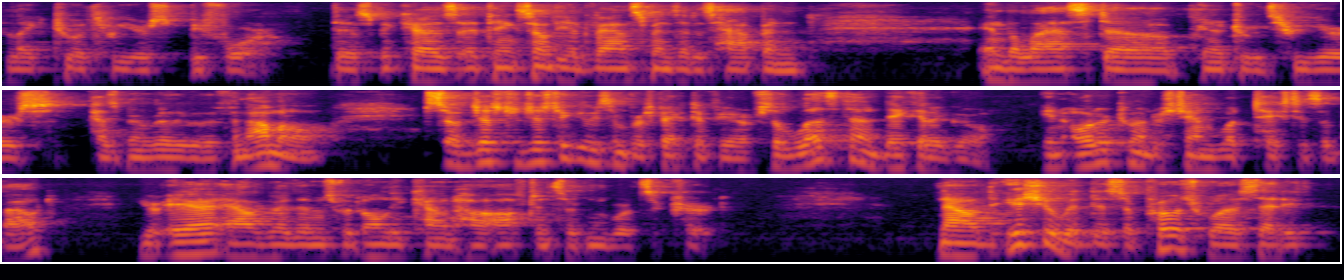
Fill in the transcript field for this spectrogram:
like two or three years before this, because I think some of the advancements that has happened in the last uh, you know two or three years has been really really phenomenal. So just to, just to give you some perspective here, so less than a decade ago, in order to understand what text is about, your AI algorithms would only count how often certain words occurred. Now the issue with this approach was that it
